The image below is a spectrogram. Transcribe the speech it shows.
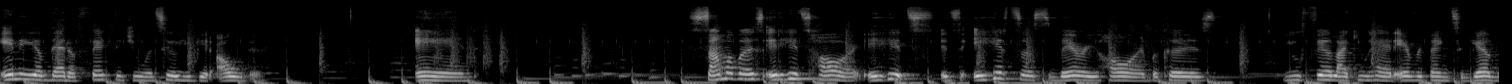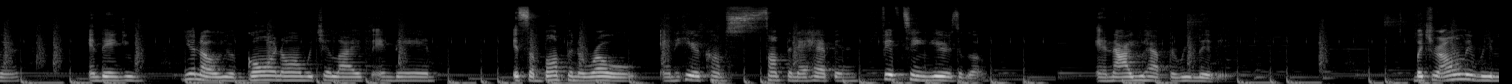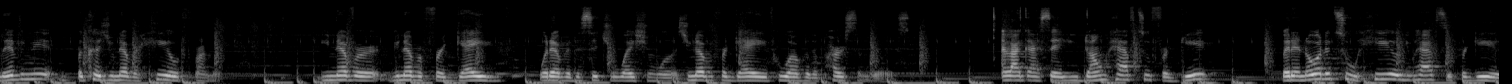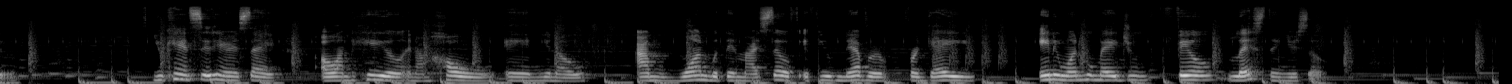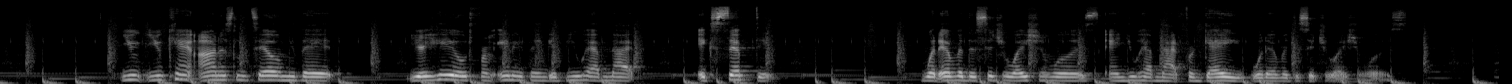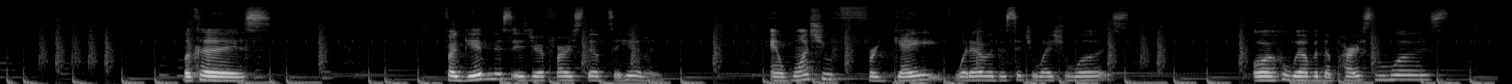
any of that affected you until you get older. And some of us it hits hard it hits it's it hits us very hard because you feel like you had everything together and then you you know you're going on with your life and then it's a bump in the road and here comes something that happened 15 years ago and now you have to relive it but you're only reliving it because you never healed from it you never you never forgave whatever the situation was. You never forgave whoever the person was. And like I said, you don't have to forget, but in order to heal, you have to forgive. You can't sit here and say, "Oh, I'm healed and I'm whole and, you know, I'm one within myself" if you've never forgave anyone who made you feel less than yourself. You you can't honestly tell me that you're healed from anything if you have not accepted whatever the situation was and you have not forgave whatever the situation was because forgiveness is your first step to healing. And once you forgave whatever the situation was or whoever the person was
